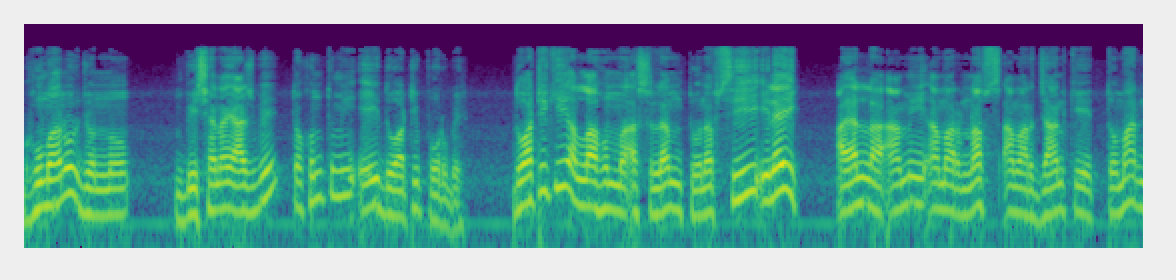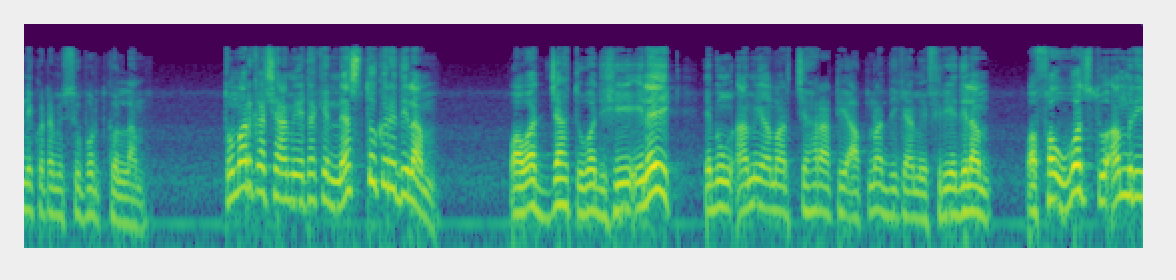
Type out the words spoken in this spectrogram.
ঘুমানোর জন্য বিছানায় আসবে, তখন তুমি এই দোয়াটি পড়বে। দোয়াটি কি? আল্লাহ আসলাম তো নফসি ইলাইক। আয় আল্লাহ, আমি আমার নফস, আমার জানকে তোমার নিকট আমি সুপোর্ট করলাম। তোমার কাছে আমি এটাকে ন্যস্ত করে দিলাম। ওয়াজ্জাহ তুওয়াজহি ইলাইক, এবং আমি আমার চেহারাটি আপনার দিকে আমি ফিরিয়ে দিলাম। ওয়াফাওয়াজ তু আমরি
